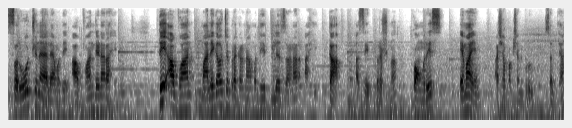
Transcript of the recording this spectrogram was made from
सर्वोच्च न्यायालयामध्ये आव्हान देणार आहे. ते आव्हान मालेगावच्या प्रकरणामध्ये दिलं जाणार आहे का? असे प्रश्न काँग्रेस एम आय एम अशा पक्षांकडून सध्या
